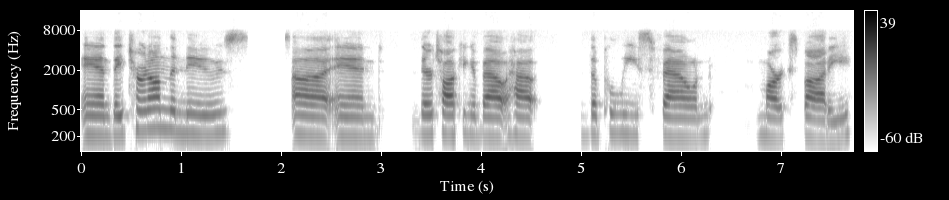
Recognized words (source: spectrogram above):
And they turn on the news, uh, and they're talking about how the police found Mark's body,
